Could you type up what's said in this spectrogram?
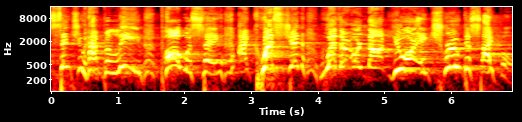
since you have believed, Paul was saying, I question whether or not you are a true disciple.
